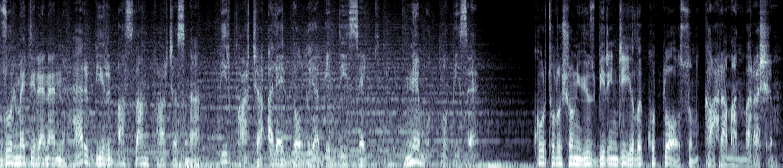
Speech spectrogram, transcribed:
zulme direnen her bir aslan parçasına bir parça alev yollayabildiysek ne mutlu bize. Kurtuluşun 101. yılı kutlu olsun Kahramanmaraş'ım.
